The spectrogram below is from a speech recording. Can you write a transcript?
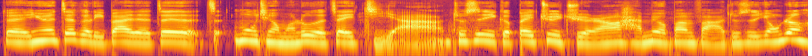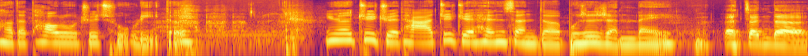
对，因为这个礼拜的这这目前我们录的这一集啊，就是一个被拒绝，然后还没有办法，就是用任何的套路去处理的。因为拒绝他，拒绝 Hanson 的不是人类。呃，真的，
